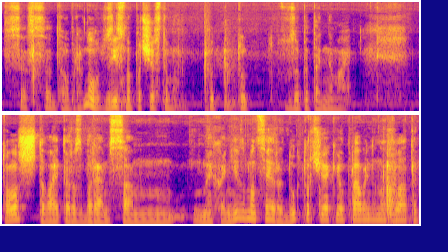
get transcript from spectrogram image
все, все добре. Ну, звісно, почистимо. Тут, тут запитань немає. Тож, давайте розберемо сам механізм, цей редуктор, чи як його правильно назвати,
